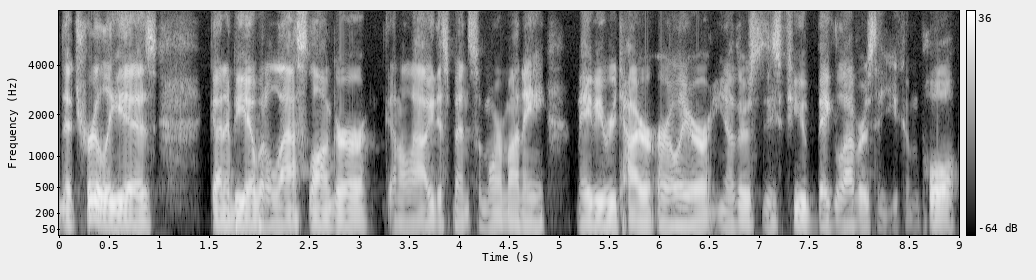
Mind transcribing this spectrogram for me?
that truly is going to be able to last longer going to allow you to spend some more money maybe retire earlier. You know there's these few big levers that you can pull.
